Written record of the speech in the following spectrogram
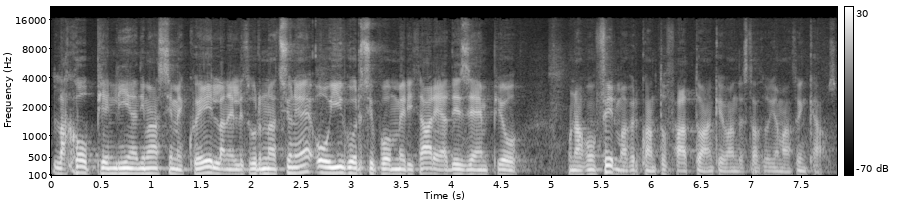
la coppia in linea di massima è quella, nelle turnazioni è, o Igor si può meritare ad esempio una conferma per quanto fatto anche quando è stato chiamato in causa?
